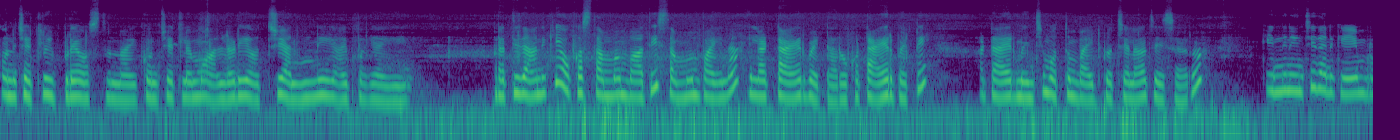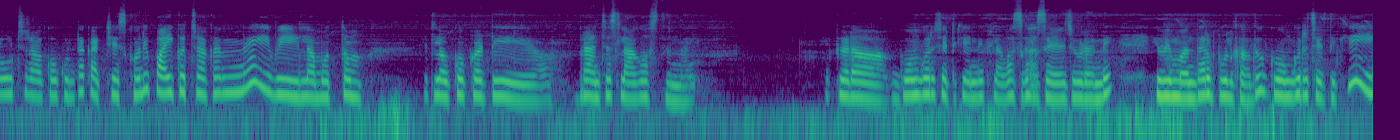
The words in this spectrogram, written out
కొన్ని చెట్లు ఇప్పుడే వస్తున్నాయి. కొన్ని చెట్లు ఏమో ఆల్రెడీ వచ్చి అన్నీ అయిపోయాయి. ప్రతిదానికి ఒక స్తంభం బాతి స్తంభం పైన ఇలా టైర్ పెట్టారు. ఒక టైర్ పెట్టి ఆ టైర్ మించి మొత్తం బయటకు వచ్చేలా చేశారు. కింది నుంచి దానికి ఏం రూట్స్ రాకోకుండా కట్ చేసుకొని పైకి వచ్చాకనే ఇవి ఇలా మొత్తం ఇట్లా ఒక్కొక్కటి బ్రాంచెస్ లాగా వస్తున్నాయి. ఇక్కడ గోంగూర చెట్టుకి ఎన్ని ఫ్లవర్స్ కాసాయో చూడండి. ఇవి మందార పూలు కాదు గోంగూర చెట్టుకి ఈ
